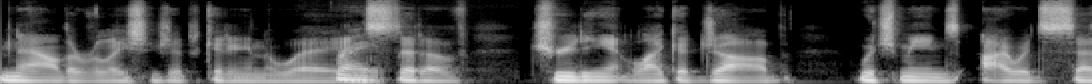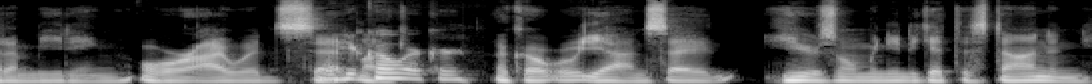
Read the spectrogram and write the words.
now the relationship's getting in the way Right. instead of treating it like a job, which means I would set a meeting or I would set With your like, coworker. a co- yeah, and say, here's when we need to get this done. And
